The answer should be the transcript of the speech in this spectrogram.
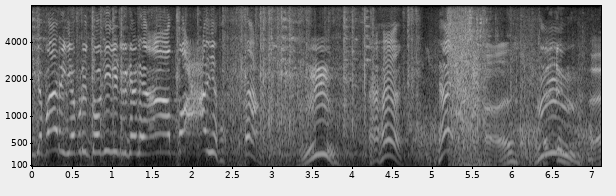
இங்க பாரு எப்படி தொங்கிக்கிட்டு இருக்கானு அப்பா. ஆ. ம். ம். ஆ,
